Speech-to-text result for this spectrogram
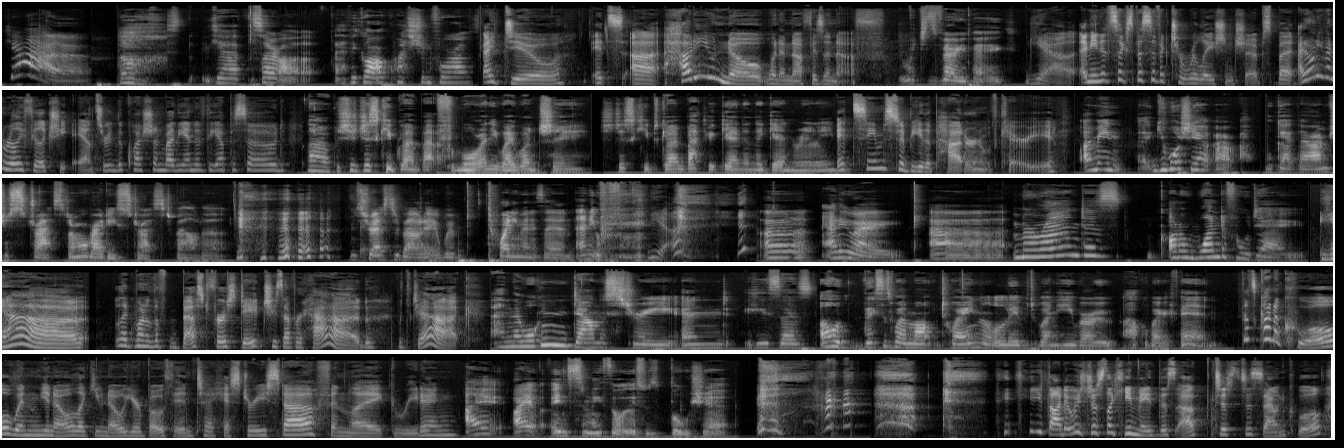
Yeah. Oh, yeah. So, uh, have you got a question for us? I do. It's uh how do you know when enough is enough? Which is very vague. Yeah. I mean, it's like specific to relationships, but I don't even really feel like she answered the question by the end of the episode. No, but she'll just keep going back for more anyway, won't she? She just keeps going back again and again, really. It seems to be the pattern with Carrie. I mean, you watch the. Uh, we'll get there. I'm just stressed. I'm already stressed about it. I'm stressed about it. We're 20 minutes in. Anyway. Yeah. Uh, anyway, uh, Miranda's on a wonderful day. yeah. Like one of the best first dates she's ever had with Jack. And they're walking down the street, and he says, Oh, this is where Mark Twain lived when he wrote Huckleberry Finn. That's kind of cool when, you know, like you know you're both into history stuff and like reading. I, I instantly thought this was bullshit. you thought it was just like he made this up just to sound cool.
